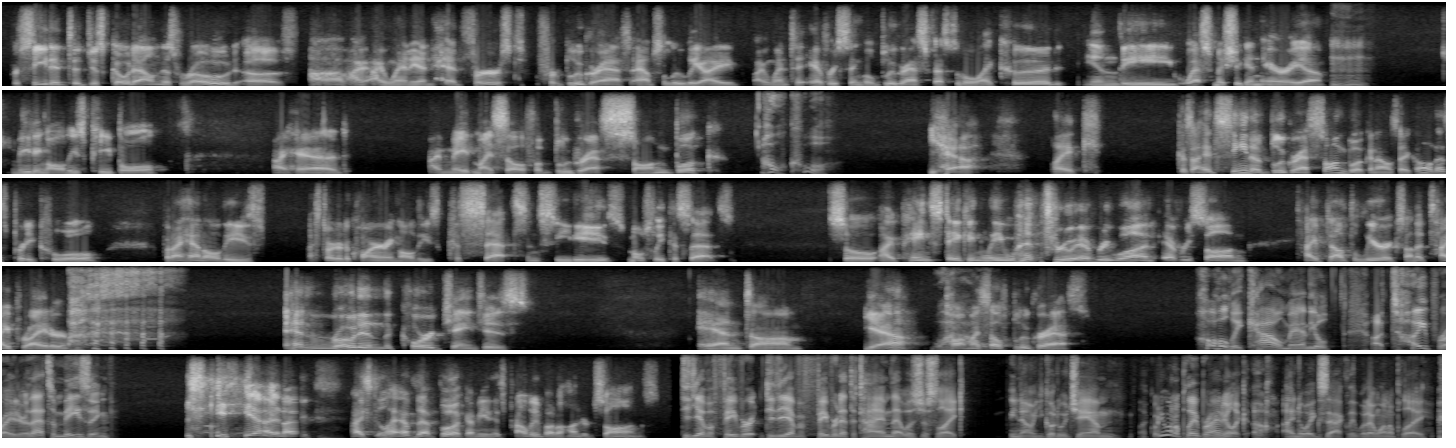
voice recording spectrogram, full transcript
proceeded to just go down this road of. Uh, I, I went in head first for bluegrass. Absolutely, I I went to every single bluegrass festival I could in the West Michigan area hmm meeting all these people. I had I made myself a bluegrass songbook. Oh, cool. Yeah. Like cuz I had seen a bluegrass songbook and I was like, "Oh, that's pretty cool." But I had all these I started acquiring all these cassettes and CDs, mostly cassettes. So I painstakingly went through every one, every song, typed out the lyrics on a typewriter and wrote in the chord changes and um yeah Wow. taught myself bluegrass Holy cow, man! The old a typewriter. That's amazing. yeah and i i still have that book i mean it's probably about a 100 songs Did you have a favorite? Did you have a favorite at the time that was just like, you know, you go to a jam, like, what do you want to play, Brian? You're like, oh, I know exactly what I want to play.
